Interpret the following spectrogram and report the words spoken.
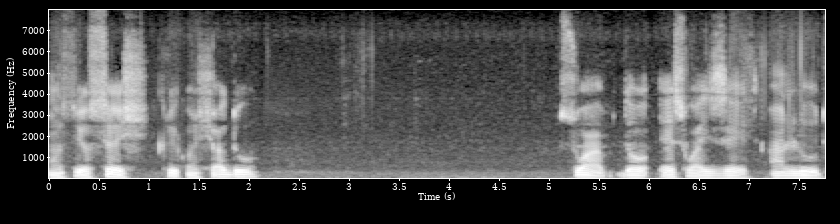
on your search click on shadow swap.xyz and load.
